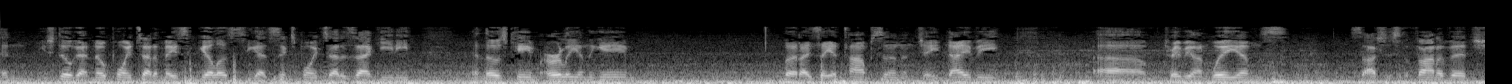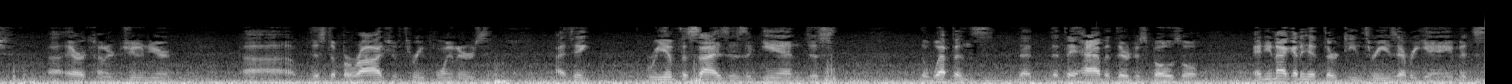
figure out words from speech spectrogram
and you still got no points out of Mason Gillis. You got six points out of Zach Edey, and those came early in the game. But Isaiah Thompson and Jaden Ivey, uh, Trevion Williams, Sasha Stefanovic, uh, Eric Hunter Jr., uh, just a barrage of three pointers. I think reemphasizes again just the weapons that, that they have at their disposal. And you're not going to hit 13 threes every game. It's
